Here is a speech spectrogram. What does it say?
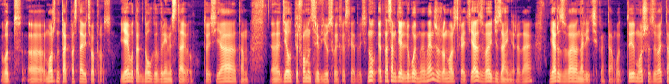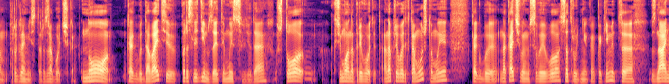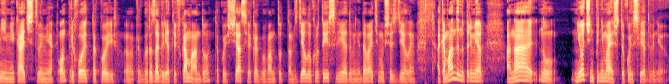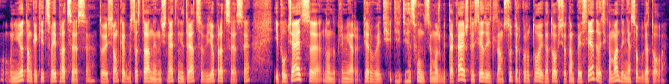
Вот э, можно так поставить вопрос. Я его так долгое время ставил. То есть я там э, делал performance review своих исследователей. Ну, это на самом деле любой мой менеджер, он может сказать, я развиваю дизайнера, да, я развиваю аналитика, там, вот ты можешь развивать там программиста, разработчика. Но как бы давайте проследим за этой мыслью, да, что, к чему она приводит. Она приводит к тому, что мы как бы накачиваем своего сотрудника какими-то знаниями, качествами. Он приходит такой, э, как бы разогретый в команду, такой, сейчас я как бы вам тут там сделаю крутые исследования, давайте мы все сделаем. А команда, например, она, ну, не очень понимает, что такое исследование. У нее там какие-то свои процессы. То есть он как бы со стороны начинает внедряться в ее процессы. И получается, ну, например, первая дисфункция может быть такая, что исследователь там супер крутой, готов все там поисследовать, команда не особо готова.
